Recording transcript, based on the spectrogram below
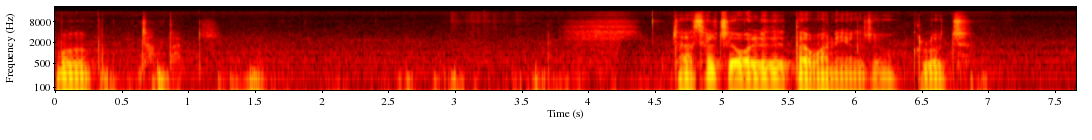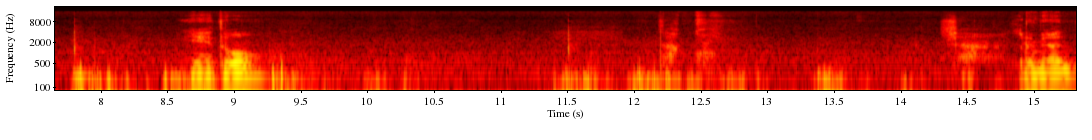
모든 장닫기. 자, 설치가 완료됐다고 하네요. 그죠? Close. 얘도 닫고. 자, 그러면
